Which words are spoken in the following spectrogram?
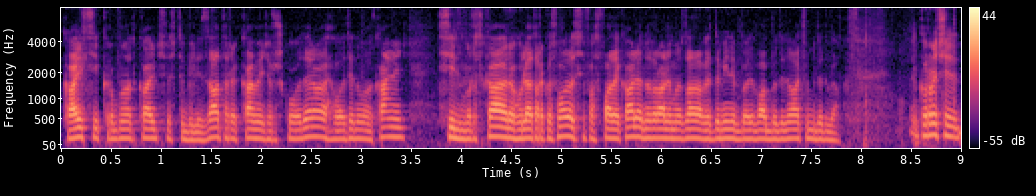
кальцій, карбонат кальцію, стабілізатори, камінь рожкового дерева, гелатинова камінь, сіль морська, регулятор кислотності, фосфати калію, натуральні метали, вітаміни B2, B12, B2. Коротше,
